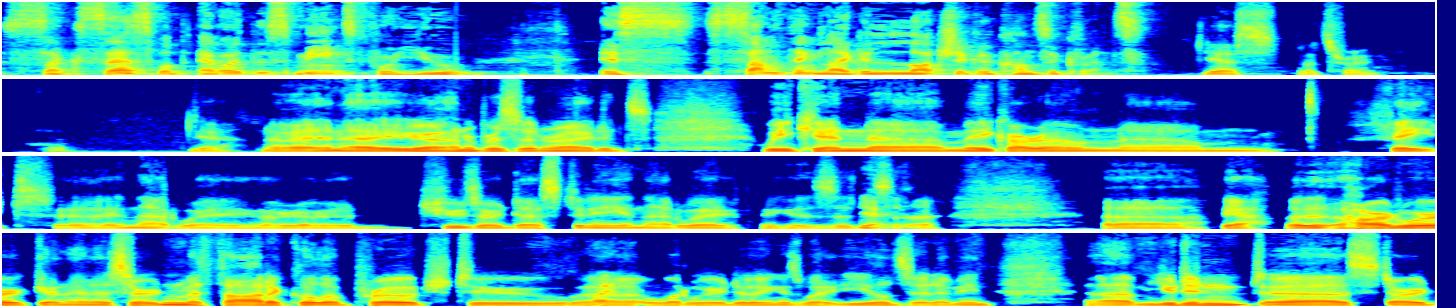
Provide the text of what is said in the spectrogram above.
success, whatever this means for you, is something like a logical consequence. Yes, that's right. Yeah, no, and uh, you're 100% right. It's we can uh, make our own um, fate uh, in that way, or, or choose our destiny in that way, because Yeah. it's uh, uh, yeah, uh, hard work and then a certain methodical approach to Right. uh, what we're doing is what yields it. I mean, um, you didn't uh, start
